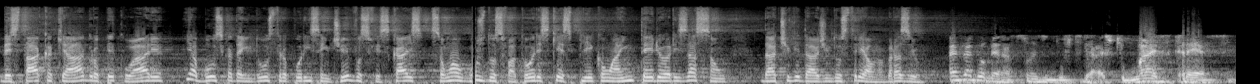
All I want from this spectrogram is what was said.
destaca que a agropecuária e a busca da indústria por incentivos fiscais são alguns dos fatores que explicam a interiorização da atividade industrial no Brasil. As aglomerações industriais que mais crescem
